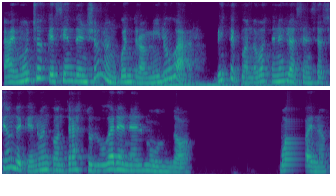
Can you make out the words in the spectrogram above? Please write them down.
hay muchos que sienten, yo no encuentro mi lugar. ¿Viste? Cuando vos tenés la sensación de que no encontrás tu lugar en el mundo. Bueno,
